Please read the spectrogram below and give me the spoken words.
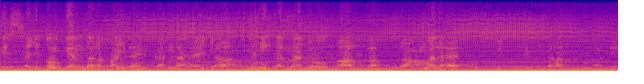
کہ سجدوں کے اندر رفائی دین کرنا ہے یا نہیں کرنا جو آپ کا پورا عمل ہے، اس کی پوری وضاحت کروا دیں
